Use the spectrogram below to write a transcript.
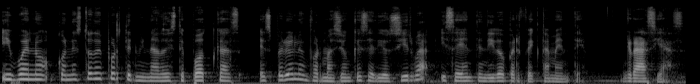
Y bueno, con esto doy por terminado este podcast. Espero la información que se dio sirva y se haya entendido perfectamente. Gracias.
